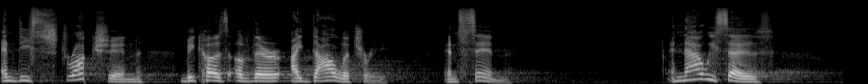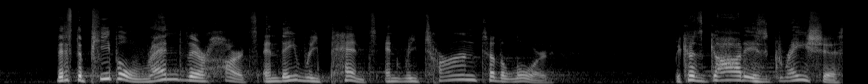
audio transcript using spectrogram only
and destruction because of their idolatry and sin. And now he says that if the people rend their hearts and they repent and return to the Lord, because God is gracious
